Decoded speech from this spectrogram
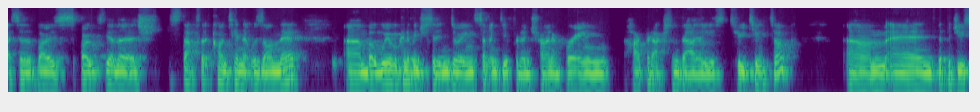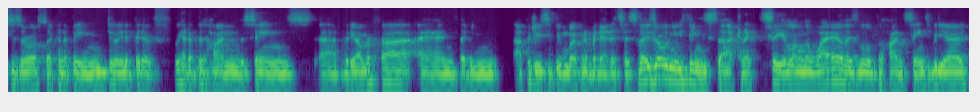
i suppose spoke to the other stuff that content that was on there. Um, but we were kind of interested in doing something different and trying to bring high production values to tiktok um, and the producers are also kind of been doing a bit of, we had a behind the scenes uh, videographer and they've been, our producers have been working with editor. So those are all new things that I kind of see along the way, or there's a little behind the scenes video.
